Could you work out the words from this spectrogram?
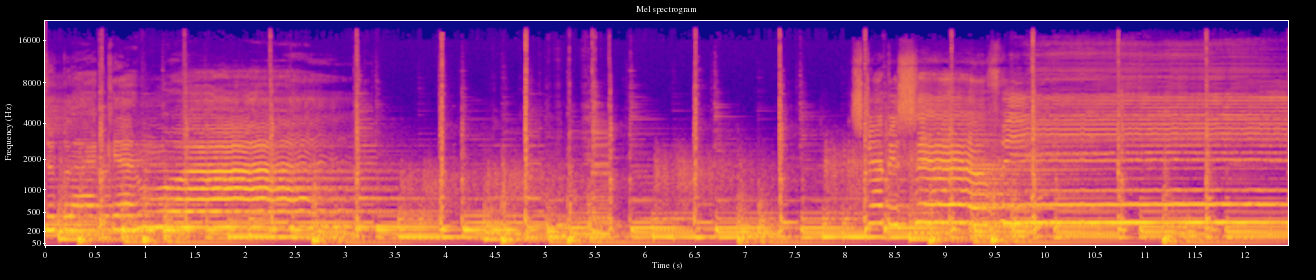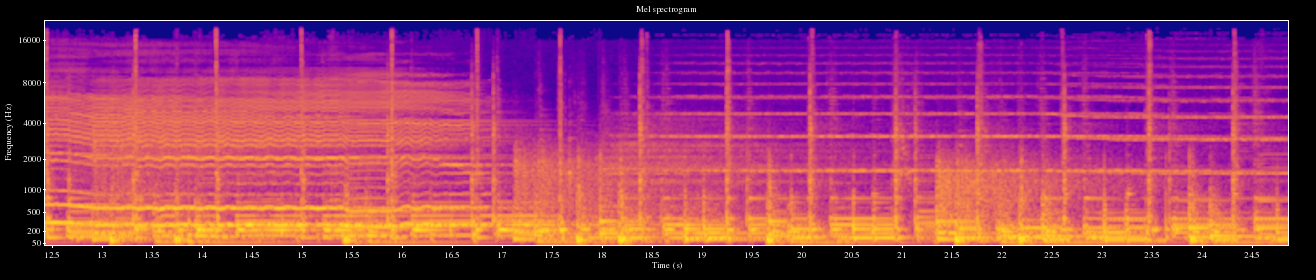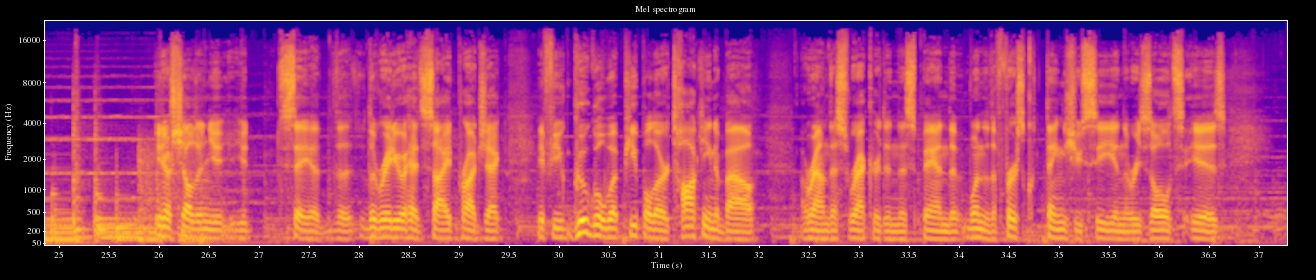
to black and white. Strap yourself in. You know, Sheldon, you, you say uh, the, the Radiohead side project. If you Google what people are talking about around this record and this band, the, one of the first things you see in the results is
